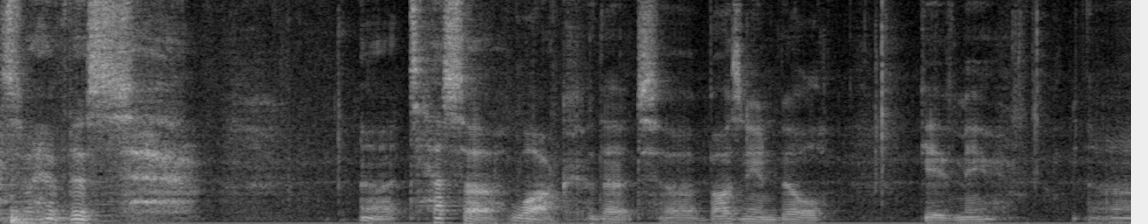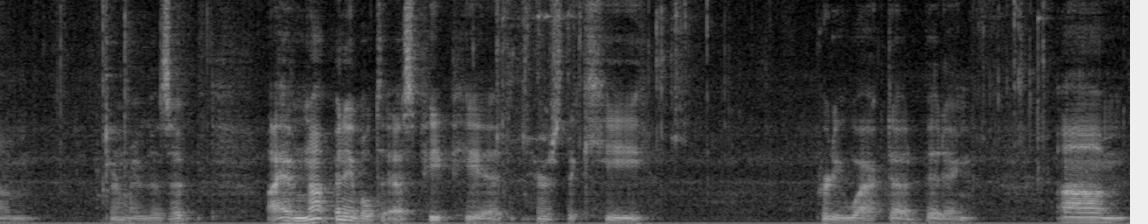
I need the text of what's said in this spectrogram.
so I have this uh, TESA lock that uh, Bosnian Bill gave me um, during my visit. I have not been able to SPP it. Here's the key. Pretty whacked out bitting. Um,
